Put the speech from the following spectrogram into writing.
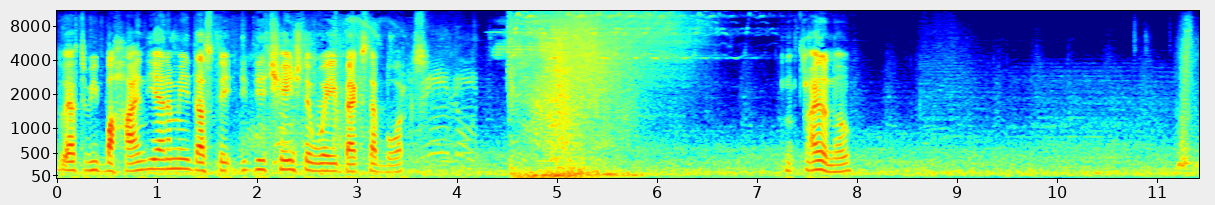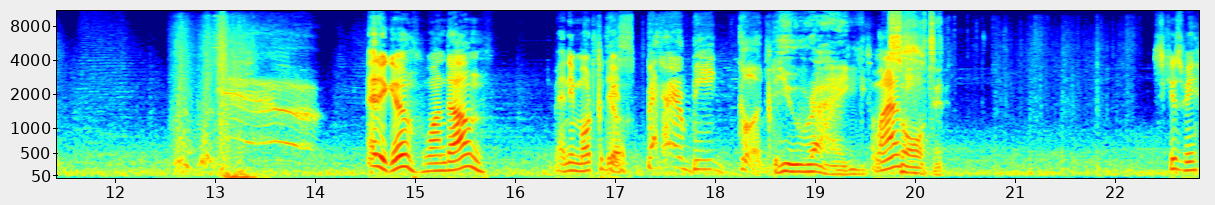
Do we have to be behind the enemy? Does they did they change the way backstab works? I don't know. There you go, one down. Many more to go. This better be good. You rang. Someone else? Sorted. Excuse me.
